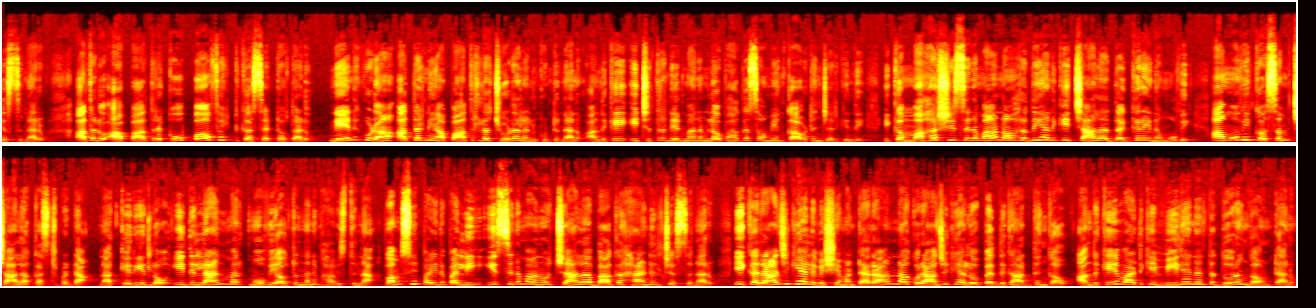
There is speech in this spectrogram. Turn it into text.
చేస్తున్నారు. అతడు ఆ పాత్రకు పర్ఫెక్ట్గా సెట్ అవుతాడు. నేను కూడా అతడిని ఆ పాత్రలో అనుకుంటున్నాను. అందుకే ఈ చిత్ర నిర్మాణంలో భాగస్వామ్యం కావటం జరిగింది. ఇక మహర్షి సినిమా నా హృదయానికి చాలా దగ్గరైన మూవీ. ఆ మూవీ కోసం చాలా కష్టపడ్డా. నా కెరీర్లో ఇది ల్యాండ్ మార్క్ మూవీ అవుతుందని భావిస్తున్నా. వంశీ పైడిపల్లి ఈ సినిమాను చాలా బాగా హ్యాండిల్ చేస్తున్నారు. ఇక రాజకీయాల విషయం అంటారా నాకు రాజకీయాలు పెద్దగా అర్థం కావు. అందుకే వాటికి వీలైనంత దూరంగా ఉంటాను.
